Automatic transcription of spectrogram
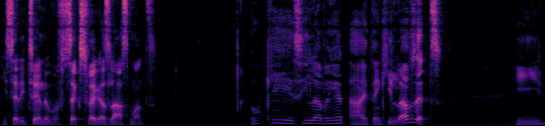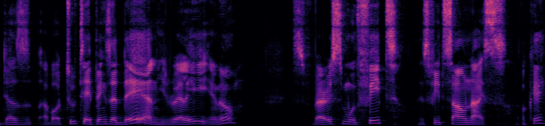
He said he turned over six figures last month. Okay, is he loving it? I think he loves it. He does about two tapings a day and he really, you know, it's very smooth feet. His feet sound nice. Okay.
